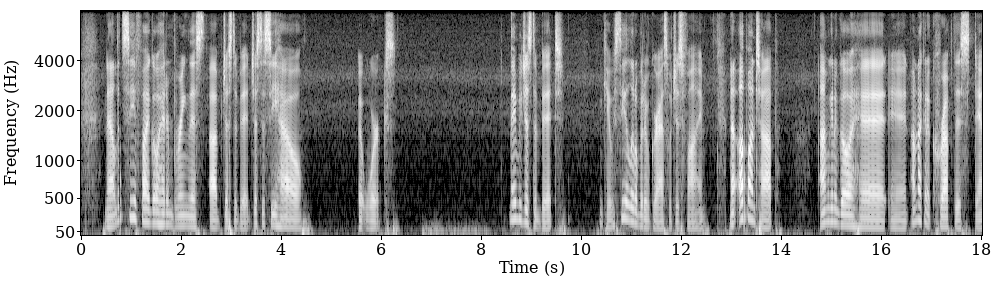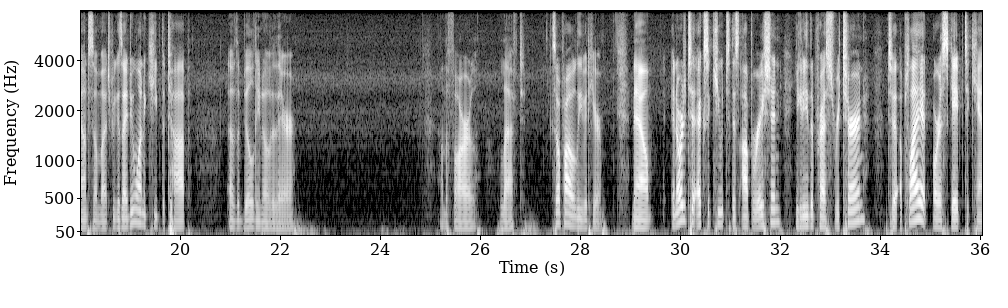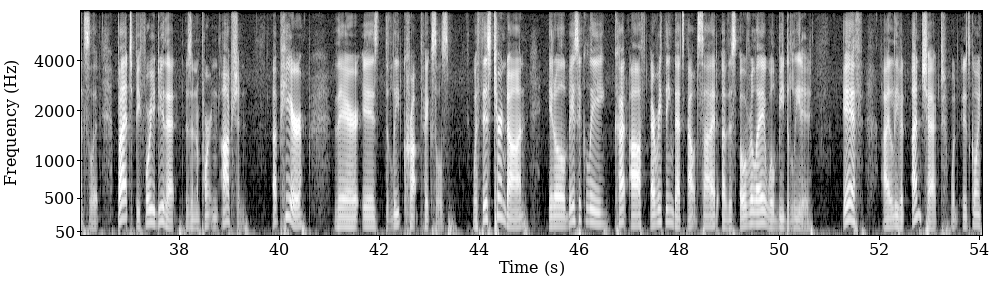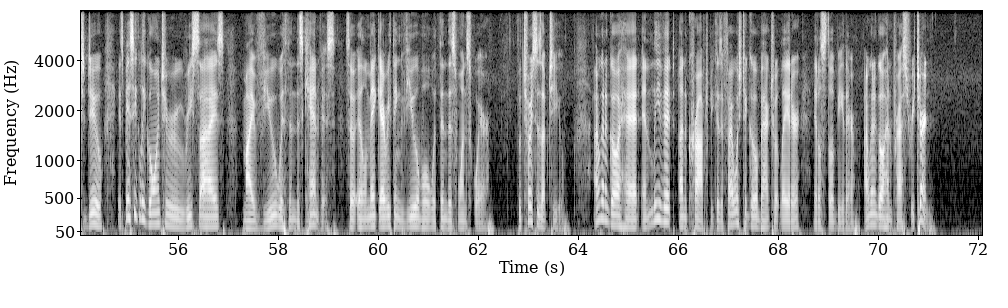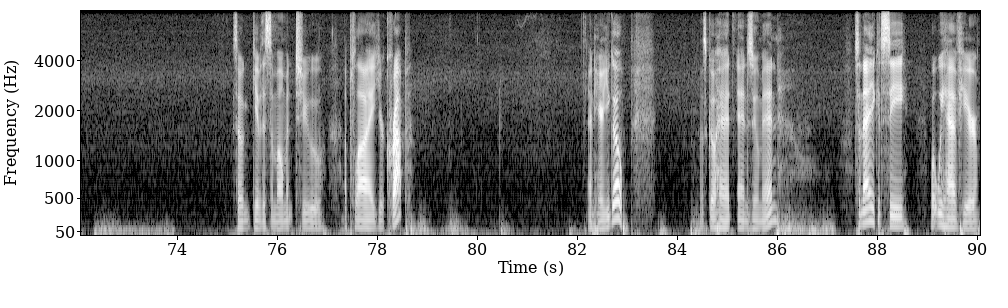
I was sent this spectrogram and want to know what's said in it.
Now let's see if I go ahead and bring this up just a bit, just to see how it works. Maybe just a bit. Okay, we see a little bit of grass, which is fine. Now up on top, I'm going to go ahead and I'm not going to crop this down so much because I do want to keep the top of the building over there on the far left. So I'll probably leave it here. Now, in order to execute this operation, you can either press return to apply it or escape to cancel it. But before you do that, there's an important option. Up here, there is delete crop pixels. With this turned on, it'll basically cut off everything that's outside of this overlay will be deleted. If I leave it unchecked, what it's going to do, it's basically going to resize my view within this canvas. So it'll make everything viewable within this one square. The choice is up to you. I'm going to go ahead and leave it uncropped because if I wish to go back to it later, it'll still be there. I'm going to go ahead and press return. So give this a moment to apply your crop. And here you go. Let's go ahead and zoom in. So now you can see what we have here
